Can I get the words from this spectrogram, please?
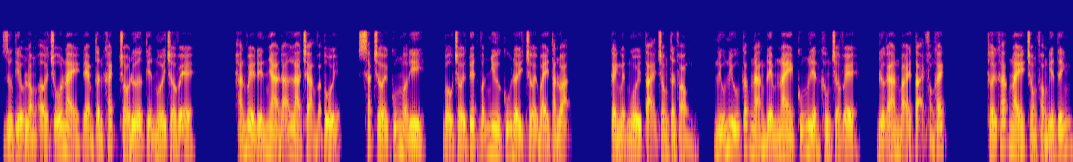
dương tiểu long ở chỗ này đem tân khách cho đưa tiễn mới trở về. Hắn về đến nhà đã là chạm vào tối, sắc trời cũng mờ đi, bầu trời tuyết vẫn như cũ đầy trời bay tán loạn. Cảnh nguyệt ngồi tại trong tân phòng, nữu nữu các nàng đêm nay cũng liền không trở về, được an bài tại phòng khách. Thời khắc này trong phòng yên tĩnh,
